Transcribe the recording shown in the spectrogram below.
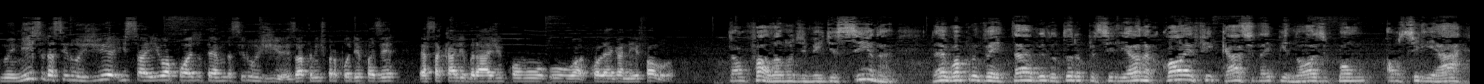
no início da cirurgia e saiu após o término da cirurgia, exatamente para poder fazer essa calibragem, como o colega Ney falou. Então, falando de medicina, né? Vou aproveitar, viu, doutora Prisciliana, qual a eficácia da hipnose como auxiliar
